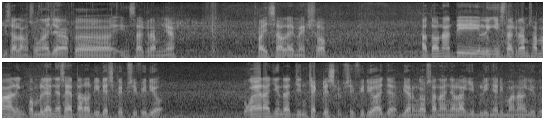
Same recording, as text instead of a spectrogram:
bisa langsung aja ke instagramnya Faisal MX Shop. Atau nanti link Instagram sama link pembeliannya saya taruh di deskripsi video. Pokoknya rajin-rajin cek deskripsi video aja biar nggak usah nanya lagi belinya di mana gitu.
